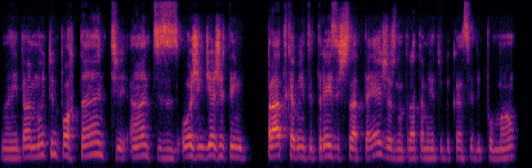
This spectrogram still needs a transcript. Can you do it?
Né? Então é muito importante, antes, hoje em dia a gente tem praticamente três estratégias no tratamento do câncer de pulmão,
